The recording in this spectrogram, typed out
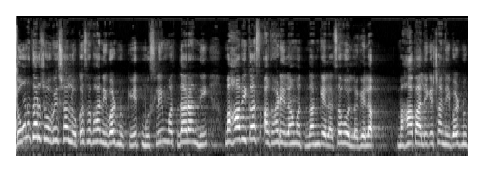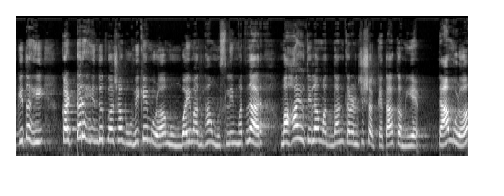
दोन हजार चोवीसच्या लोकसभा निवडणुकीत मुस्लिम मतदारांनी महाविकास आघाडीला मतदान केल्याचं बोललं गेलं. महापालिकेच्या निवडणुकीतही कट्टर हिंदुत्वाच्या भूमिकेमुळं मुंबईमधला मुस्लिम मतदार महायुतीला मतदान करण्याची शक्यता कमी आहे. त्यामुळं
